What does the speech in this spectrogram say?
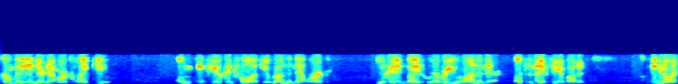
somebody in their network like you. And if you control, if you run the network, you can invite whoever you want in there. That's the nice thing about it. You know what?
